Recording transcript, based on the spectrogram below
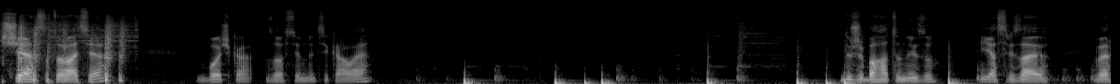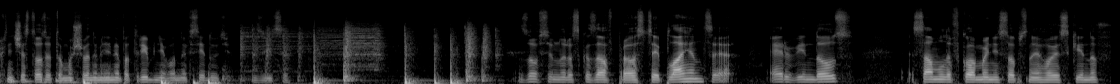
Ще сатурація. Бочка зовсім не цікава. Дуже багато низу. І я срізаю верхні частоти, тому що вони мені не потрібні, вони всі йдуть звідси. Зовсім не розказав про ось цей плагін. Це Air Windows. Сам Левко мені, собственно, його і скинув,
